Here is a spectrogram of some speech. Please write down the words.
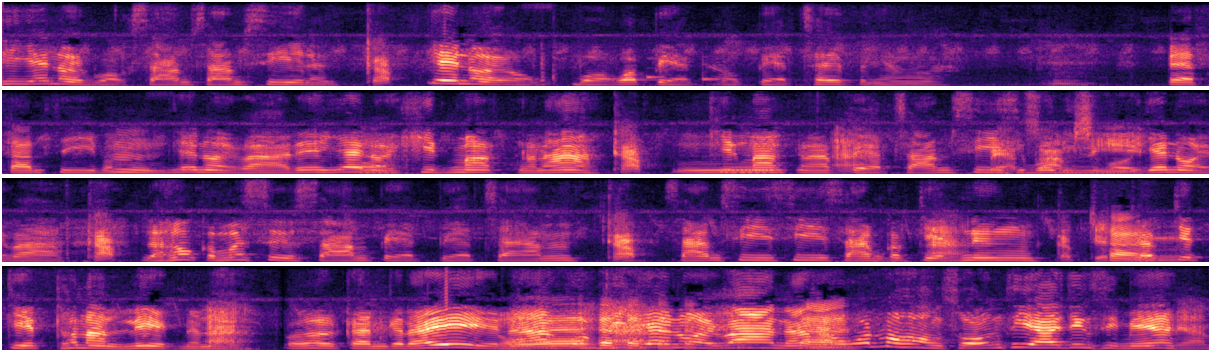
ที่ยายหน่อยบอก3 3 4นั่นครับยายหน่อยออกบอกว่า8เอา8ใส่เป็นหยังล่ะ อืม แปดสามสี่ป่ะอืมยายหน่อยว่าเด้ยายหน่อยคิดมักนะนะครับ อืคิดมักนะอ่า8 3 4สิบ่ดี8 3บ่4ยายหน่อยว่า ครับแล้วเฮาก็มาซื้อ3 8 8 3ครับ3 4 4 3กับอ่า7 1กับเจ็ดค่ะหกันึ่บงเจ็ดเจ็ดเท่านั้นเลขนั่นน่ะอ่าเออกันก็ได้นะโอ้ ความคิดยายหน่อยว่านะค่ะเอาวนมาห้องสองเที่ยจังสิแม่งาน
